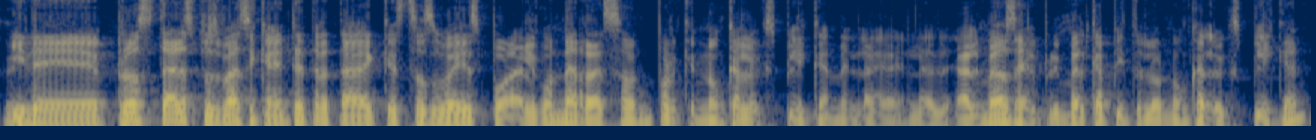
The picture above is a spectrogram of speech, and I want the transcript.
Sí. Y de Pro Stars, pues básicamente trataba de que estos güeyes, por alguna razón, porque nunca lo explican, en la, en la- al menos en el primer capítulo nunca lo explican,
